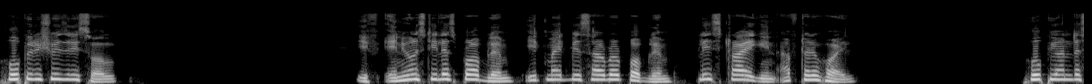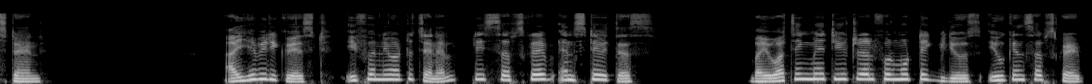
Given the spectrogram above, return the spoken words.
Hope your issue is resolved. If anyone still has problem, it might be a server problem. Please try again after a while. Hope you understand. I have a request. If you are new to channel, please subscribe and stay with us. By watching my tutorial for more tech videos, you can subscribe.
